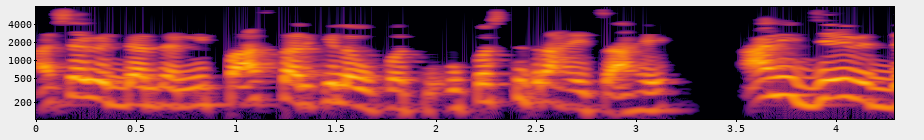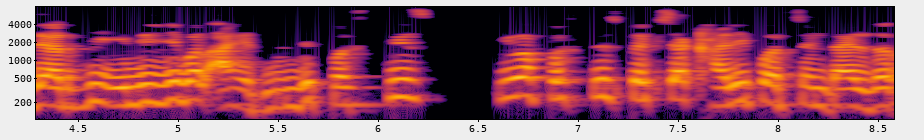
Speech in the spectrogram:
अशा विद्यार्थ्यांनी पाच तारखेला उपस्थित राहायचं आहे. आणि जे विद्यार्थी इलिजिबल आहेत म्हणजे पस्तीस किंवा पस्तीसपेक्षा खाली पर्सेंटाईल जर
